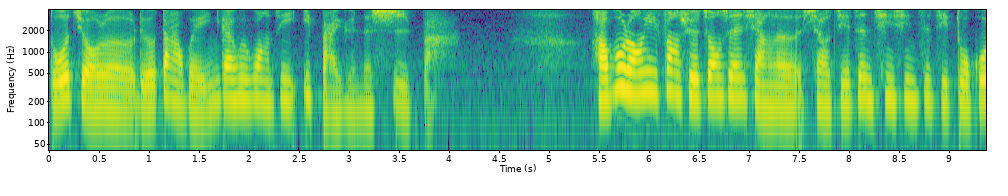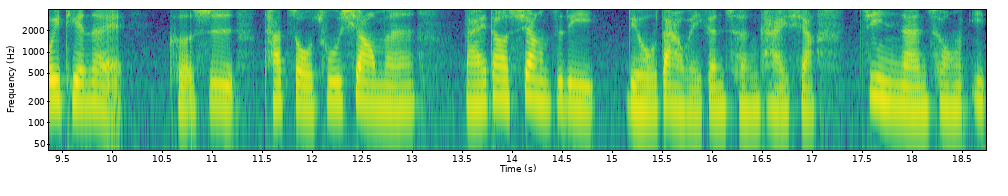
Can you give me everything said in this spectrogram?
多久了，刘大伟应该会忘记一百元的事吧。好不容易放学钟声响了，小杰正庆幸自己躲过一天呢。可是他走出校门，来到巷子里。刘大伟跟陈凯祥竟然从一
